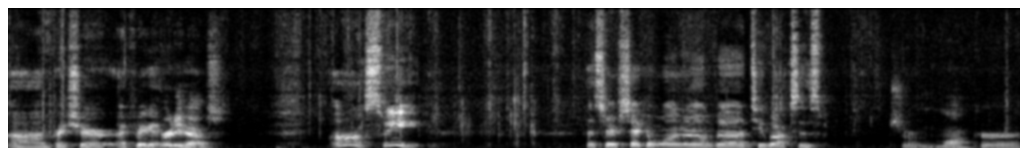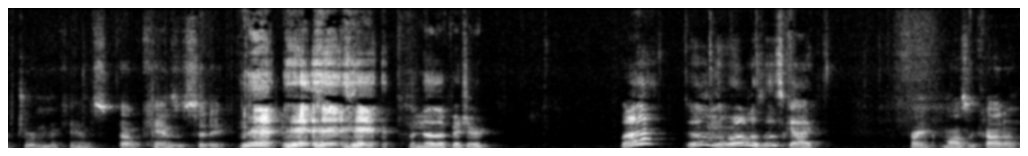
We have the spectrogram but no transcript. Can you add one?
Uh, I'm pretty sure I forget. Brady House. Oh, sweet. That's our second one of uh, two boxes. Jordan Walker. Jordan McCants. Oh, Kansas City. Another pitcher. What? Who in the world is this guy? Frank Mozzicato.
